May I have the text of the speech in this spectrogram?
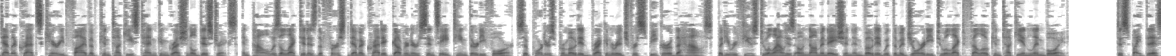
Democrats carried five of Kentucky's ten congressional districts, and Powell was elected as the first Democratic governor since 1834. Supporters promoted Breckinridge for Speaker of the House, but he refused to allow his own nomination and voted with the majority to elect fellow Kentuckian Lynn Boyd. Despite this,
